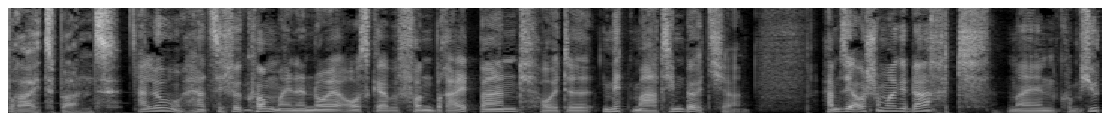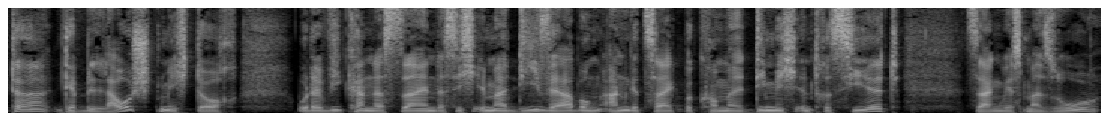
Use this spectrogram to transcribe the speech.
Breitband. Hallo, herzlich willkommen. Eine neue Ausgabe von Breitband, heute mit Martin Böttcher. Haben Sie auch schon mal gedacht, mein Computer, der belauscht mich doch? Oder wie kann das sein, dass ich immer die Werbung angezeigt bekomme, die mich interessiert? Sagen wir es mal so,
